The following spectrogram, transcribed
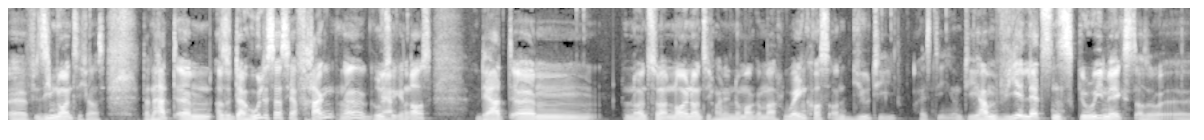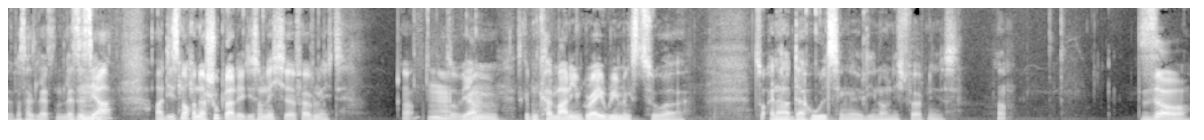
Äh, 97 war es. Dann hat, ähm, also Dahul ist das ja Frank, ne? Grüße Ja. gehen raus. Der hat ähm, 1999 mal eine Nummer gemacht, Wankos on Duty heißt die. Und die haben wir letztens geremixed, also äh, was heißt letztens? Mhm. Letztes Jahr. Aber die ist noch in der Schublade, die ist noch nicht äh, veröffentlicht. Ja. also wir haben, es gibt einen Kalmani Grey Remix zu, zu einer Dahul-Single, die noch nicht veröffentlicht ist. Ja. So,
